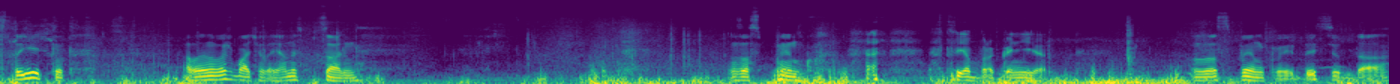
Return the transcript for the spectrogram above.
Стоїть тут. Але ну ви ж бачили, я не спеціально. За спинку. То я браконьєр. За спинку, іди сюди.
